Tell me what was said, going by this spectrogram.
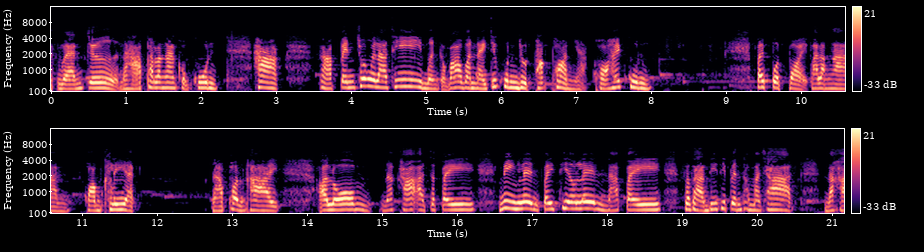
adventure นะคะ พลังงานของคุณหาก เป็นช่วงเวลาที่เหมือนกับว่าวันไหนที่คุณหยุดพักผ่อนเนี่ย ขอให้คุณ ไปปลดปล่อยพลังงาน ความเครียดนะผ่อนคลายอารมณ์นะคะ อาจจะไปวิ่งเล่นไปเที่ยวเล่นนะ ไปสถานที่ที่เป็นธรรมชาตินะคะ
